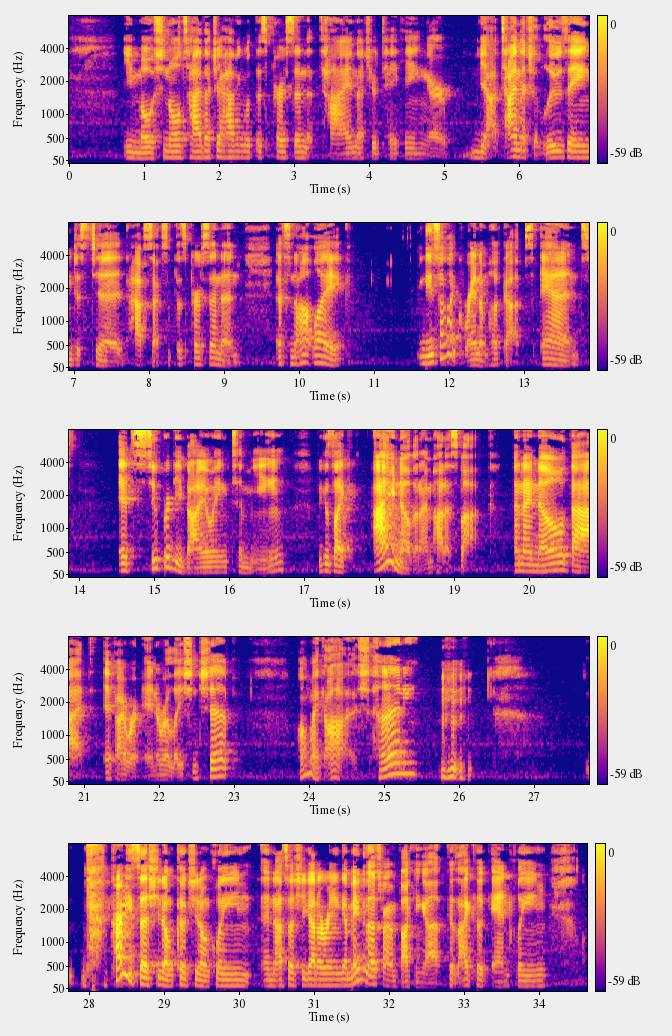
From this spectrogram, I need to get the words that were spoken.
emotional tie that you're having with this person, the time that you're taking or yeah, time that you're losing just to have sex with this person. And it's not like these are like random hookups. And it's super devaluing to me because like I know that I'm hot as fuck. And I know that if I were in a relationship, oh my gosh, honey. Cardi says she don't cook, she don't clean, and that's why she got a ring. And maybe that's where I'm fucking up because I cook and clean.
